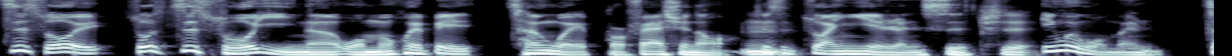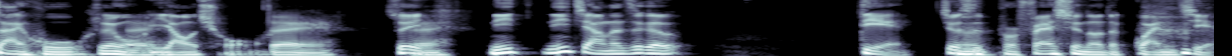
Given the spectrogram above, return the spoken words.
之所以说之所以呢，我们会被称为 professional，就是专业人士，嗯、是。因为我们在乎，所以我们要求嘛。对，对所以你你讲的这个点就是 professional 的关键。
